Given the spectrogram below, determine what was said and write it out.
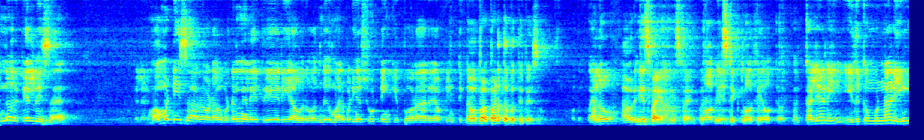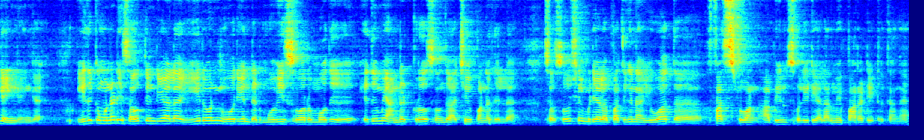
இன்னொரு கேள்வி சார். மம்முட்டி சாரோட உடல்நிலை தேறி அவர் வந்து மறுபடியும் ஷூட்டிங்க்கு போறாரு அப்படின்ட்டு. நம்ம ப- படத்தை பற்றி பேசுவோம். ஹலோ. அவர் he's fine he's fine okay stick to okay okay Kalyani இதுக்கு முன்னாடி இங்கே இங்கே இங்கே. இதுக்கு முன்னாடி சவுத் இந்தியாவில் ஹீரோயின் ஓரியன்ட் மூவிஸ் வரும்போது எதுவுமே ஹண்ட்ரட் க்ரோஸ் வந்து அச்சீவ் பண்ணதில்லை. ஸோ சோஷியல் மீடியாவில் பார்த்தீங்கன்னா you are the first one அப்படின்னு சொல்லிட்டு எல்லாருமே பாராட்டிட்டு இருக்காங்க.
